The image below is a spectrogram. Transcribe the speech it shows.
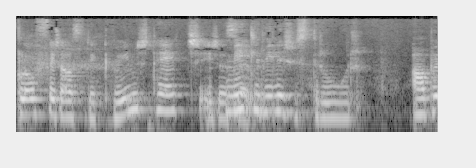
gelaufen ist, als du dir gewünscht hättest? Ist Mittlerweile ist es Trauer aber,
